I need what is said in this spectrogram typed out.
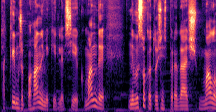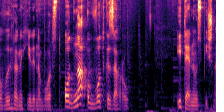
таким же поганим, як і для всієї команди. Невисока точність передач, мало виграних єдиноборств. Одна обводка за гру. І те неуспішна.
